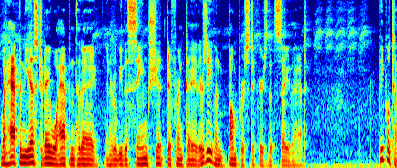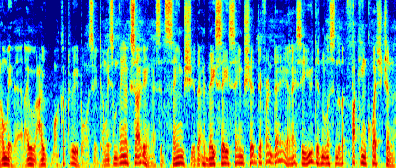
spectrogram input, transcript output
what happened yesterday will happen today, and it'll be the same shit, different day. There's even bumper stickers that say that. People tell me that. I, I walk up to people and say, Tell me something exciting. I said, Same shit. They say, Same shit, different day. And I say, You didn't listen to the fucking question.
